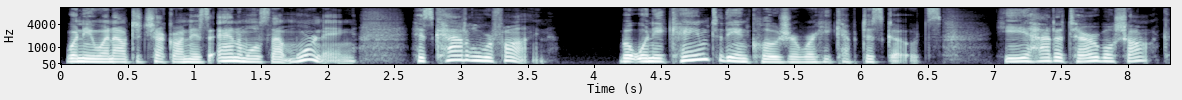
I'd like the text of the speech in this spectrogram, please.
When he went out to check on his animals that morning, his cattle were fine. But when he came to the enclosure where he kept his goats, he had a terrible shock.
